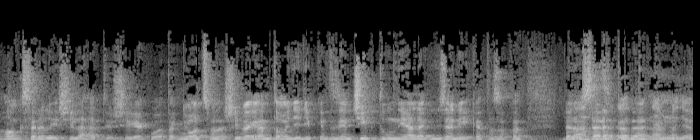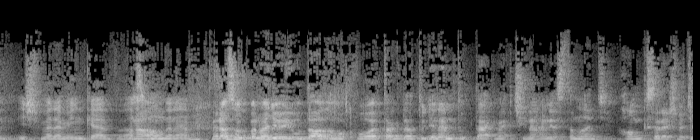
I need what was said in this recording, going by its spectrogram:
hangszerelési lehetőségek voltak, 80-as évek, nem tudom, hogy egyébként az ilyen chiptune jellegű zenéket, azokat például hát szereted nem nagyon ismerem inkább, azt Na, mondanám. Mert azokban nagyon jó dallamok voltak, de ott ugye nem tudták megcsinálni ezt a nagy hangszeres, vagy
